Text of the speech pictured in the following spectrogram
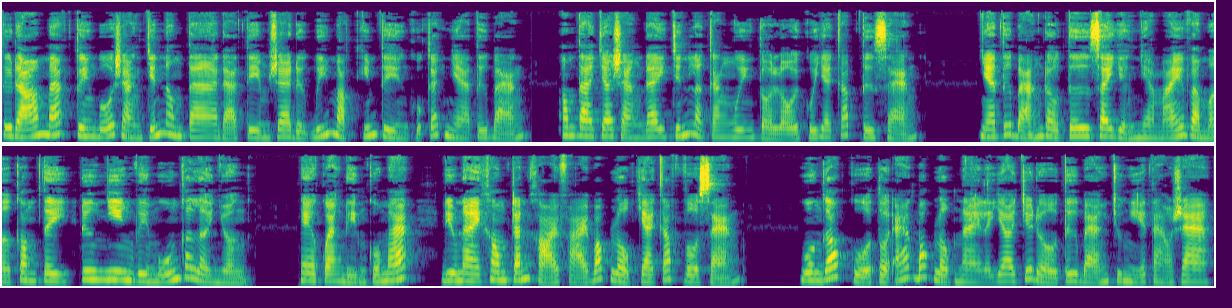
Từ đó Mark tuyên bố rằng chính ông ta đã tìm ra được bí mật kiếm tiền của các nhà tư bản. Ông ta cho rằng đây chính là căn nguyên tội lỗi của giai cấp tư sản. Nhà tư bản đầu tư xây dựng nhà máy và mở công ty đương nhiên vì muốn có lợi nhuận. Theo quan điểm của Mark, điều này không tránh khỏi phải bóc lột giai cấp vô sản. Nguồn gốc của tội ác bóc lột này là do chế độ tư bản chủ nghĩa tạo ra,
